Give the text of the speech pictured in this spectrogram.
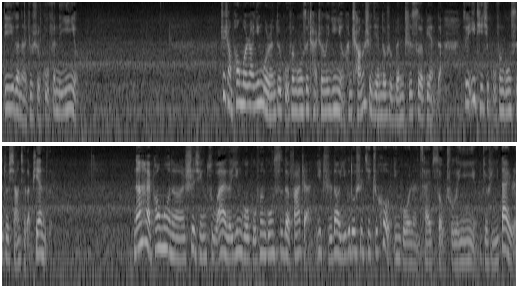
第一个呢就是股份的阴影。这场泡沫让英国人对股份公司产生了阴影，很长时间都是闻之色变的。所以一提起股份公司，就想起了骗子。南海泡沫呢，事情阻碍了英国股份公司的发展，一直到一个多世纪之后，英国人才走出了阴影，就是一代人。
